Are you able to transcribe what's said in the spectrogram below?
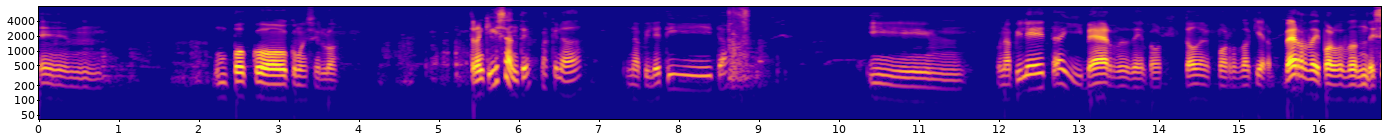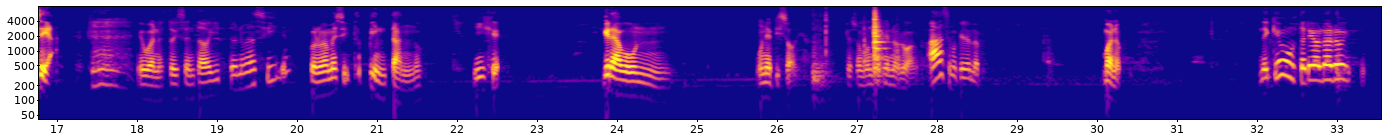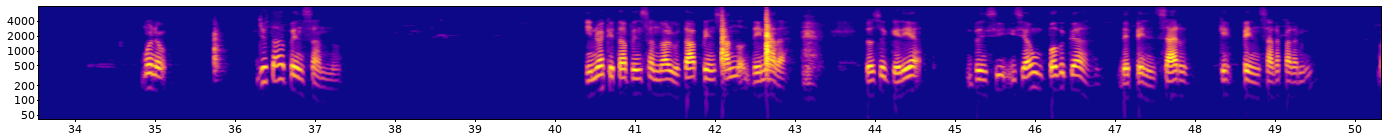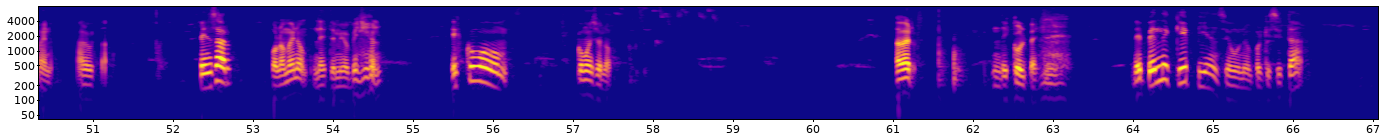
Em, un poco, ¿cómo decirlo? Tranquilizante, más que nada. Una piletita. Y mm, una pileta y verde por todo, por doquier, verde por donde sea. Y bueno, estoy sentadito en una silla, con una mesita, pintando. Y dije, grabo un, un episodio, que son un montón que no lo hago. Ah, se me cayó la... Bueno, ¿de qué me gustaría hablar hoy? Bueno, yo estaba pensando y no es que estaba pensando algo, estaba pensando de nada. Entonces quería decir, ¿y si hago un podcast de pensar? ¿Qué es pensar para mí? Bueno, algo está. Pensar, por lo menos desde mi opinión, es como... ¿Cómo decirlo? A ver, disculpen. Depende qué piense uno, porque si está...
